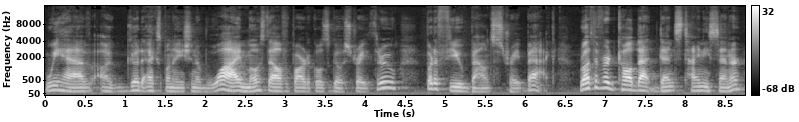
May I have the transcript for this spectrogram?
we have a good explanation of why most alpha particles go straight through, but a few bounce straight back. Rutherford called that dense tiny center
